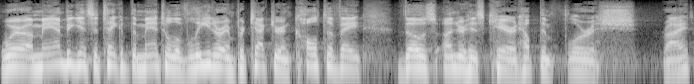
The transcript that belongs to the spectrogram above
where a man begins to take up the mantle of leader and protector and cultivate those under his care and help them flourish, right?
